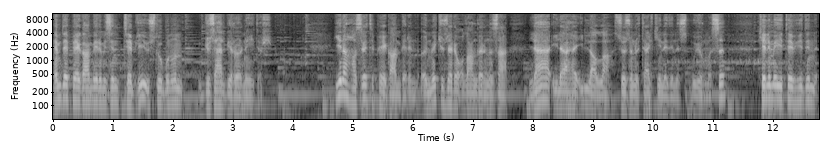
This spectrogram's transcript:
hem de Peygamberimizin tebliğ üslubunun güzel bir örneğidir. Yine Hazreti Peygamber'in ölmek üzere olanlarınıza La ilahe illallah sözünü telkin ediniz buyurması, kelime-i tevhidin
